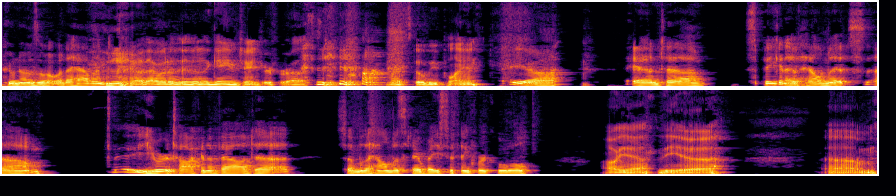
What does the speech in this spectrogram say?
who knows what would have happened? Yeah, that would have been a game changer for us. yeah. Might still be playing. Yeah. And uh, speaking of helmets, um, you were talking about uh, some of the helmets that everybody used to think were cool. Oh yeah, the uh, um,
